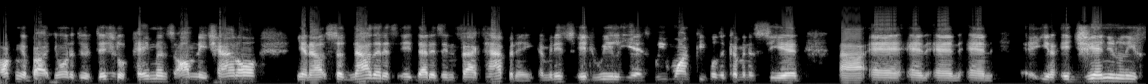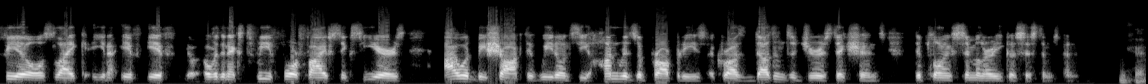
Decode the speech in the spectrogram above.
talking about? You want to do digital payments, omni-channel?" You know. So now that it's that is in fact fact happening. I mean, it's it really is. We want people to come in and see it, uh, and and and and you know, it genuinely feels like you know, if if over the next three, four, five, six years, I would be shocked if we don't see hundreds of properties across dozens of jurisdictions deploying similar ecosystems. Okay.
